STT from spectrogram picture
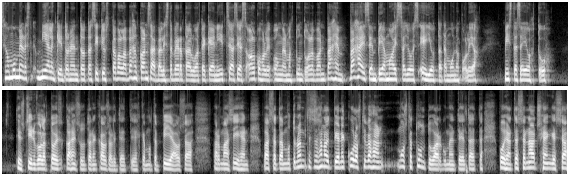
Se on mun mielestä mielenkiintoinen, tota, sit jos tavallaan vähän kansainvälistä vertailua tekee, niin itse asiassa alkoholiongelmat tuntuu olevan vähäisempiä maissa, joissa ei ole tätä monopolia. Mistä se johtuu? Tietysti siinä voi olla tois, kahdensuuntainen kausaliteetti ehkä, mutta Pia osaa varmaan siihen vastata. Mutta noin mitä sä sanoit Pia, ne kuulosti vähän musta tuntuu argumenteilta, että voihan tässä nudge-hengessä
